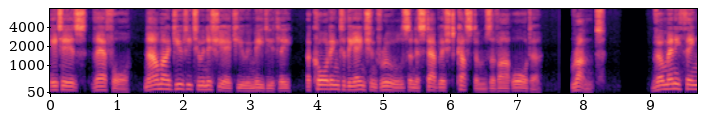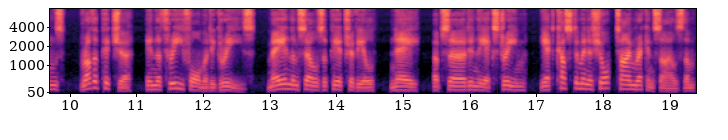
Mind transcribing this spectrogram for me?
it is, therefore, now my duty to initiate you immediately, according to the ancient rules and established customs of our order. Runt. Though many things, brother Pitcher, in the three former degrees, may in themselves appear trivial, nay, absurd in the extreme, yet custom in a short time reconciles them,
